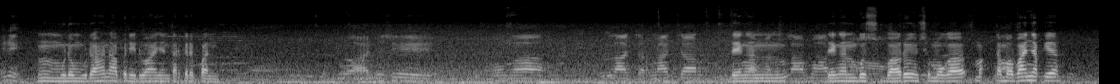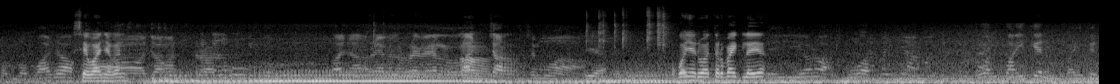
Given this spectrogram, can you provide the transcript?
Ini hmm, mudah-mudahan apa nih doanya ntar ke depan doanya sih semoga lancar-lancar dengan selamat-selamat. dengan bus Ah, baru semoga ma- tambah banyak ya tambah banyak Sewanya kan? Ah, jangan terlalu banyak rewel-rewel Ah. lancar pokoknya doa terbaik lah ya. Iya. Baikin baikin.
